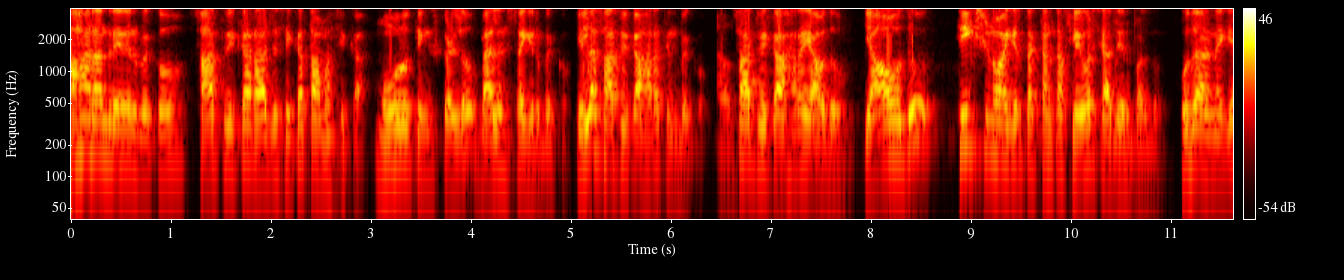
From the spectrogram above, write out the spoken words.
ಆಹಾರ ಅಂದ್ರೆ ಏನಿರ್ಬೇಕು? ಸಾತ್ವಿಕ ರಾಜಸಿಕ ತಾಮಸಿಕ. ಮೂರು ಥಿಂಗ್ಸ್ಗಳು ಬ್ಯಾಲೆನ್ಸ್ಡ್ ಆಗಿರ್ಬೇಕು ಇಲ್ಲ ಸಾತ್ವಿಕ ಆಹಾರ ತಿನ್ಬೇಕು. ಸಾತ್ವಿಕ ಆಹಾರ ಯಾವುದು? ಯಾವುದು ತೀಕ್ಷ್ಣವಾಗಿರ್ತಕ್ಕಂಥ ಫ್ಲೇವರ್ಸ್ ಯಾವ್ದು ಇರಬಾರ್ದು. ಉದಾಹರಣೆಗೆ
